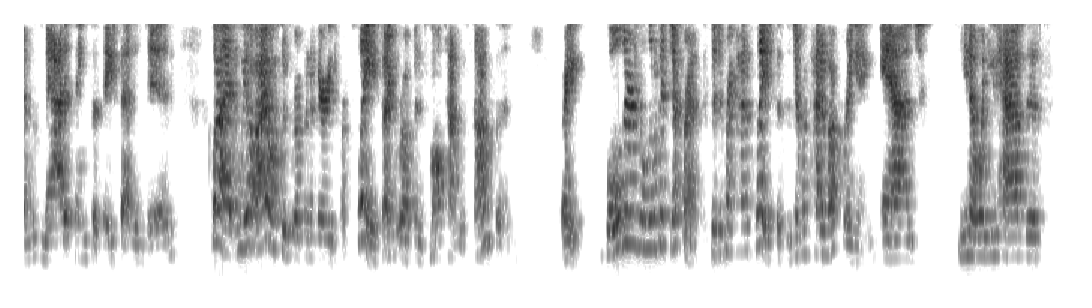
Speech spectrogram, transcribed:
and was mad at things that they said and did. But we, I also grew up in a very different place. I grew up in small town Wisconsin, right? Boulder is a little bit different. It's a different kind of place. It's a different kind of upbringing. And, you know, when you have this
